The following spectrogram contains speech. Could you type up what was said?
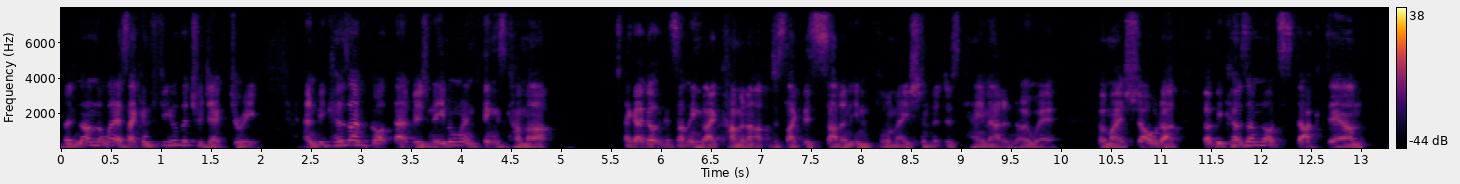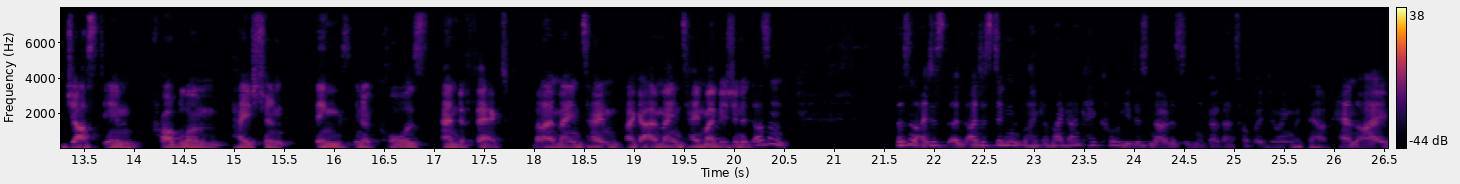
But nonetheless i can feel the trajectory. And because i've got that vision even when things come up like i got something like coming up just like this sudden inflammation that just came out of nowhere for my shoulder but because i'm not stuck down just in problem patient things you know cause and effect but i maintain like i maintain my vision it doesn't doesn't i just i just didn't like i'm like okay cool you just notice it and you go that's what we're doing with now can i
